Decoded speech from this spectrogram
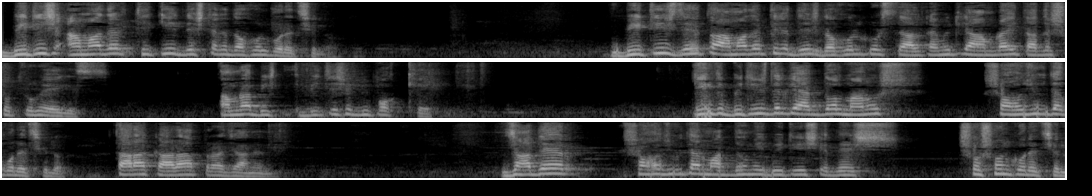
ব্রিটিশ আমাদের থেকেই দেশটাকে দখল করেছিল। ব্রিটিশ যেহেতু আমাদের থেকে দেশ দখল করছে আলটিমেটলি আমরাই তাদের শত্রু হয়ে গেছি। আমরা ব্রিটিশের বিপক্ষে। কিন্তু ব্রিটিশদেরকে একদল মানুষ সহযোগিতা করেছিল। তারা কারা আপনারা জানেন? যাদের সহযোগিতার মাধ্যমে ব্রিটিশ এ দেশ শোষণ করেছিল,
